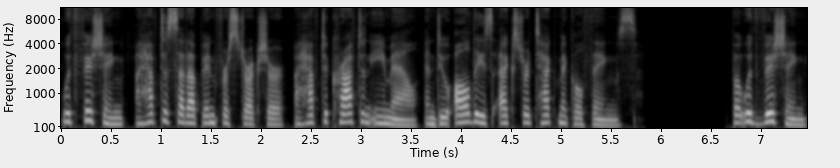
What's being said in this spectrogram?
With phishing, I have to set up infrastructure, I have to craft an email, and do all these extra technical things but with vishing,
